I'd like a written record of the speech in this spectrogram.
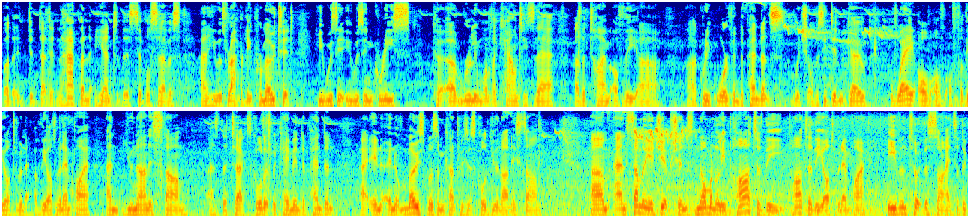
but did, that didn't happen. He entered the civil service and he was rapidly promoted. He was in, he was in Greece, um, ruling one of the counties there at the time of the uh, uh, Greek War of Independence, which obviously didn't go way of, of, of, for the Ottoman of the Ottoman Empire, and Yunanistan, as the Turks called it, became independent. Uh, in, in most Muslim countries, it's called Yunanistan. Um, and some of the Egyptians, nominally part of the part of the Ottoman Empire, even took the side of the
